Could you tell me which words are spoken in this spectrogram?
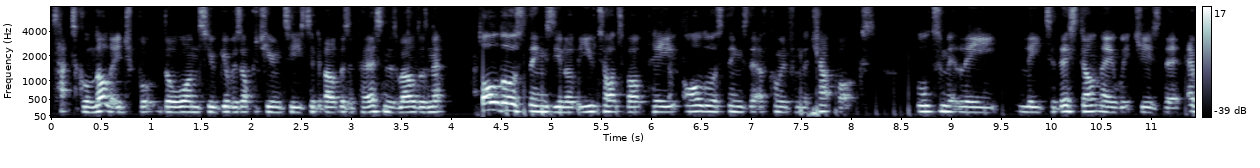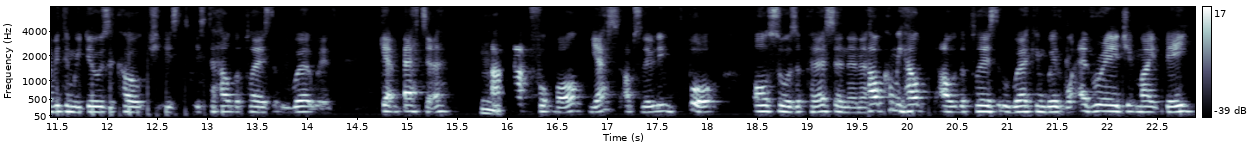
tactical knowledge, but the ones who give us opportunities to develop as a person as well, doesn't it? All those things, you know, that you talked about, Pete, all those things that have come in from the chat box ultimately lead to this, don't they? Which is that everything we do as a coach is is to help the players that we work with get better mm. at, at football. Yes, absolutely, but also as a person. And how can we help out the players that we're working with, whatever age it might be,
